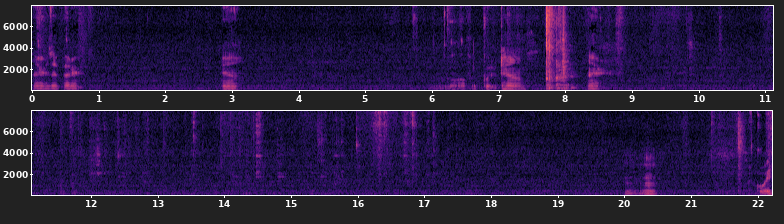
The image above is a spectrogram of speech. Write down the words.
There, is that better? Yeah. Well, if I put it down, there. Mm-hmm. Good.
